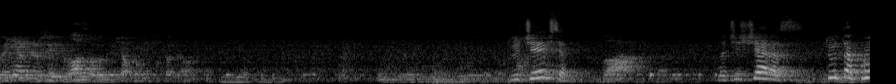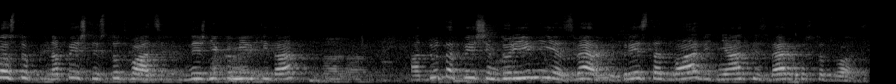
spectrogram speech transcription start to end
Мені плюс класу виключав комп'ютер. Включився? Так. Значить, ще раз. Тут просто напишете 120 в нижній комірці, да? А тут пишемо дорівнює зверху 302 відняти зверху 120.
